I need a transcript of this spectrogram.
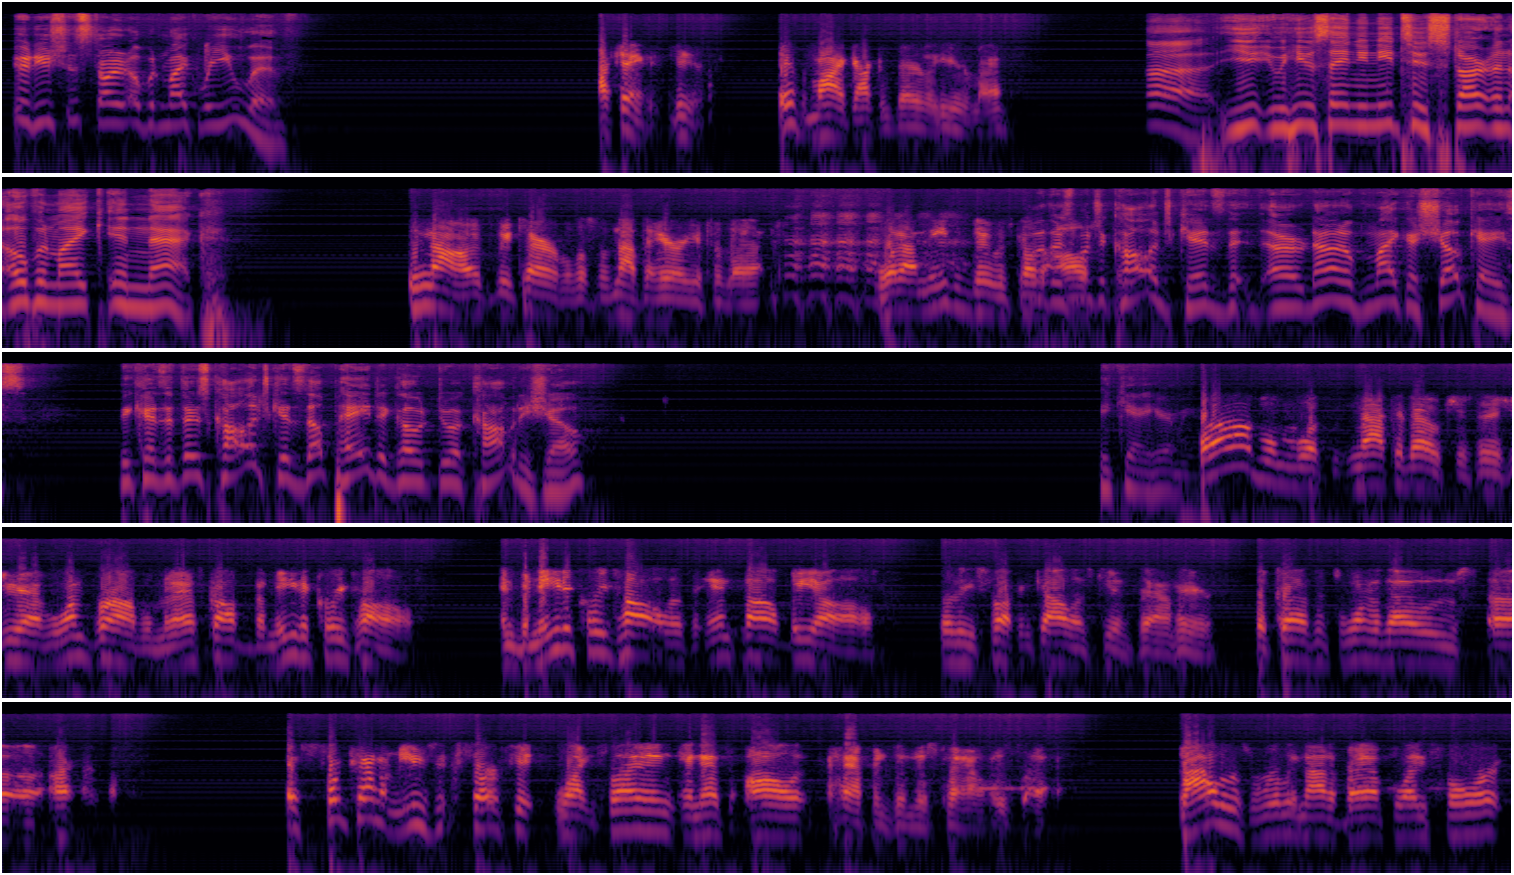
dude, you should start an open mic where you live. I can't hear. There's Mike. I can barely hear, man. Uh, you, he was saying you need to start an open mic in NAC. No, it'd be terrible. This is not the area for that. what I need to do is go to. Well, to there's a bunch of college kids that are not open mic, a showcase. Because if there's college kids, they'll pay to go do a comedy show. He can't hear me. problem with Nacogdoches is you have one problem, and that's called Banita Creek Hall. And Banita Creek Hall is the end all be all for these fucking college kids down here because it's one of those. Uh, I, it's some kind of music circuit like thing, and that's all that happens in this town. Is that Tyler's really not a bad place for it.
